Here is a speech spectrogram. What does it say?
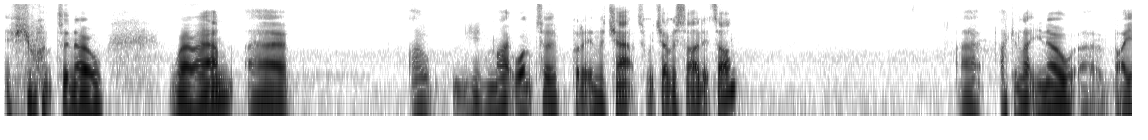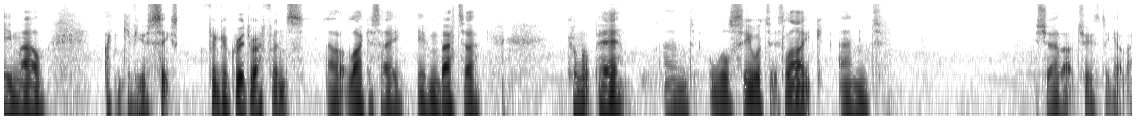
if you want to know where I am, uh, I, you might want to put it in the chat, whichever side it's on. Uh, I can let you know uh, by email. I can give you a six figure grid reference. Uh, like I say, even better, come up here and we'll see what it's like and share that truth together.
